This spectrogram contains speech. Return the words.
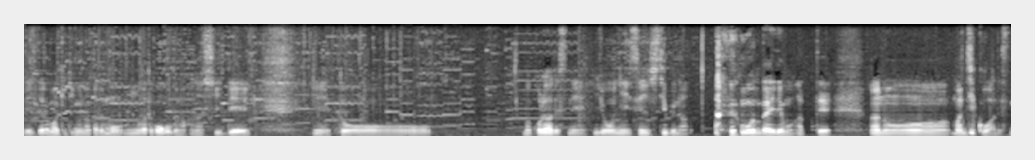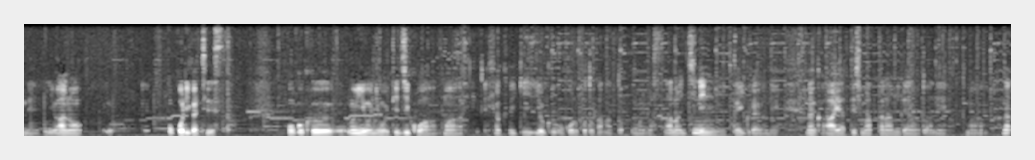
デジタルマーケティングの中でも運用型広告の話で、えっ、ー、と、まあ、これはですね、非常にセンシティブな 問題でもあって、あのー、まあ、事故はですね、あの、起こりがちですと。広告運用において事故は、まあ、比較的よく起こることかなと思います。あの、1年に1回ぐらいはね、なんか、ああ、やってしまったな、みたいなことはね、まあ、な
